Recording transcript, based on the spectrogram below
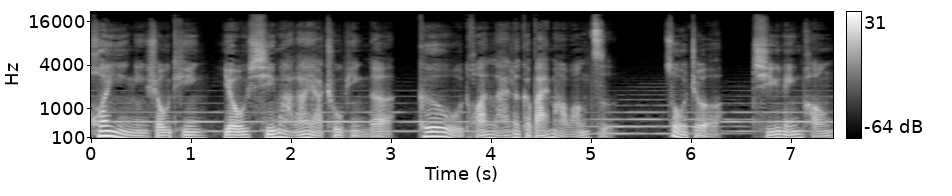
欢迎您收听由喜马拉雅出品的《歌舞团来了个白马王子》，作者麒麟鹏，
